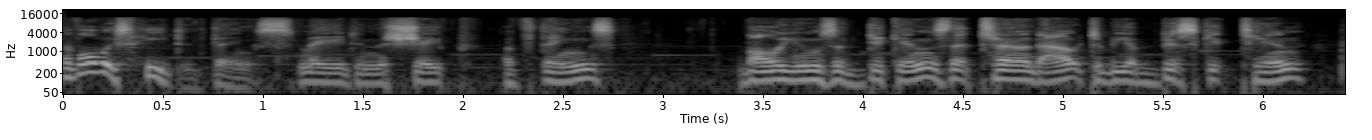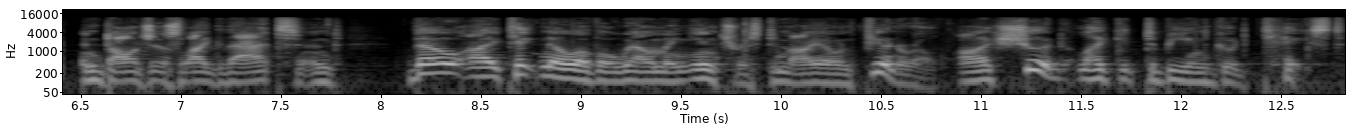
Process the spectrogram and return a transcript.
I've always hated things made in the shape of things, volumes of Dickens that turned out to be a biscuit tin, and dodges like that, and Though I take no overwhelming interest in my own funeral, I should like it to be in good taste.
